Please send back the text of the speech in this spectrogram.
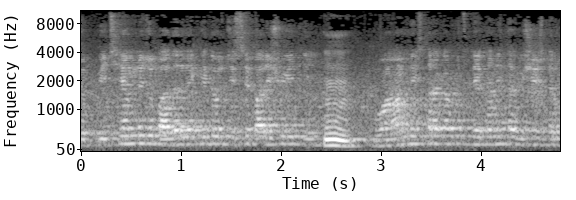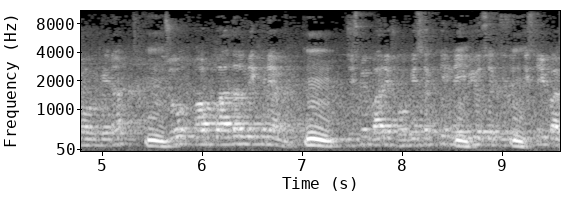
जो पीछे हमने जो बादल देखे थे जिससे बारिश हुई थी हम्म वहाँ हमने इस तरह का कुछ देखा नहीं था विशेष धर्म वगैरह हम्म। जो अब बादल दिख रहे हैं हम्म जिसमें बारिश हो भी सकती है नहीं भी हो सकती हम्म। तीसरी बार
